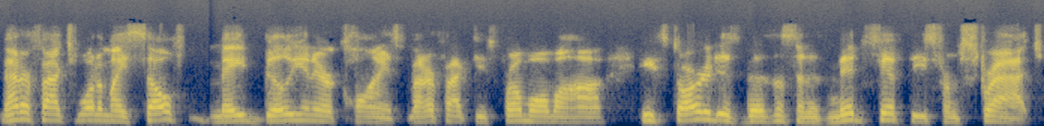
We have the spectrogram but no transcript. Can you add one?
Matter of fact, one of my self made billionaire clients, matter of fact, he's from Omaha. He started his business in his mid 50s from scratch.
